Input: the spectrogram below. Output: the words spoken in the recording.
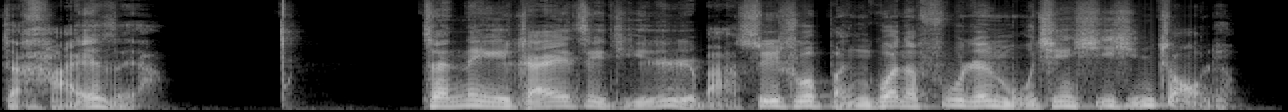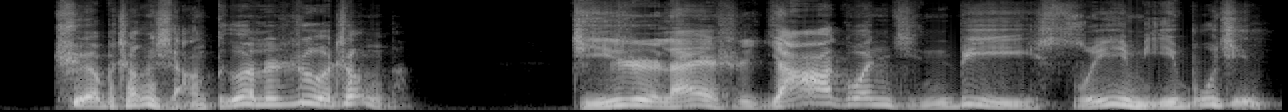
这孩子呀，在内宅这几日吧，虽说本官的夫人母亲悉心照料，却不成想得了热症啊！几日来是牙关紧闭，水米不进，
